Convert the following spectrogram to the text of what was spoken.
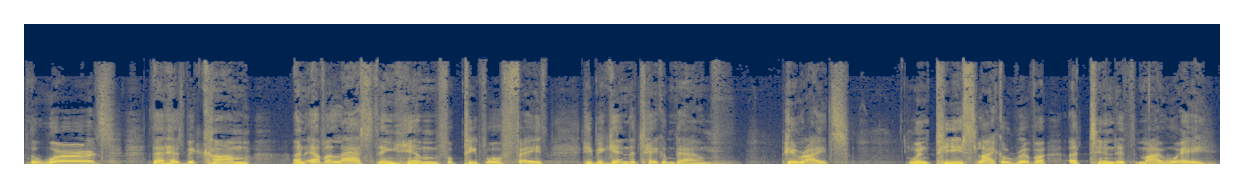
the words that has become an everlasting hymn for people of faith. He began to take them down. He writes, When peace like a river attendeth my way,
